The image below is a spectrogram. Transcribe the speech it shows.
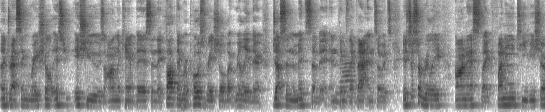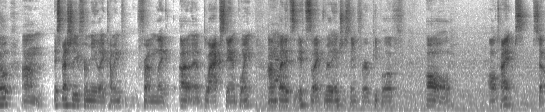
addressing racial is- issues on the campus and they thought they were post-racial but really they're just in the midst of it and things like that. And so it's it's just a really honest like funny tv show um, especially for me like coming f- from like a, a black standpoint. Um, Yeah. but it's it's like really interesting for people of all all types. So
